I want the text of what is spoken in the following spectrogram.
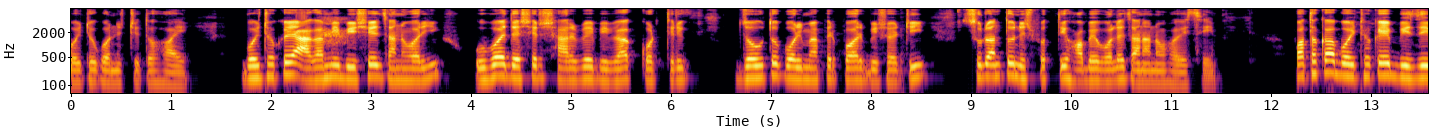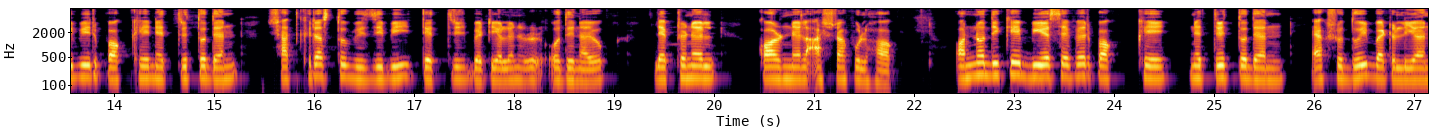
বৈঠক অনুষ্ঠিত হয়। বৈঠকে আগামী বিশে জানুয়ারি উভয় দেশের সার্ভে বিভাগ কর্তৃক যৌথ পরিমাপের পর বিষয়টি চূড়ান্ত নিষ্পত্তি হবে বলে জানানো হয়েছে। পতাকা বৈঠকে বিজিবির পক্ষে নেতৃত্ব দেন সাতক্ষীরাস্থ বিজিবি তেত্রিশ ব্যাটালিয়নের অধিনায়ক লেফটেন্যান্ট কর্নেল আশরাফুল হক। অন্যদিকে বিএসএফের পক্ষে নেতৃত্ব দেন একশো দুই ব্যাটালিয়ন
